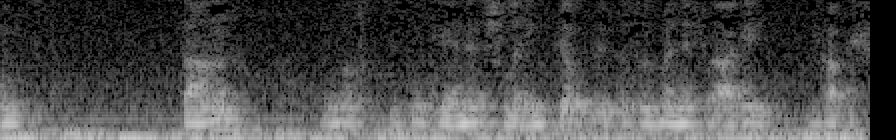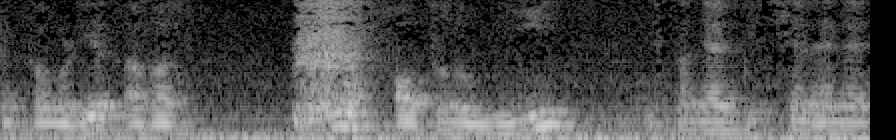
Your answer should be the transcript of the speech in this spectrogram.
Und dann noch diesen kleinen Schlenker, also meine Frage habe ich schon formuliert, aber Autonomie ist dann ja ein bisschen eine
